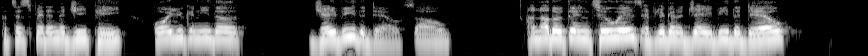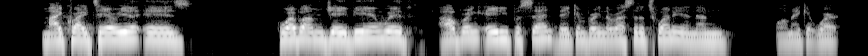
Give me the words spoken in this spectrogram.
participate in the GP, or you can either JV the deal. So another thing too is if you're going to JV the deal, my criteria is whoever I'm JVing with, I'll bring 80%. They can bring the rest of the 20 and then we'll make it work.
